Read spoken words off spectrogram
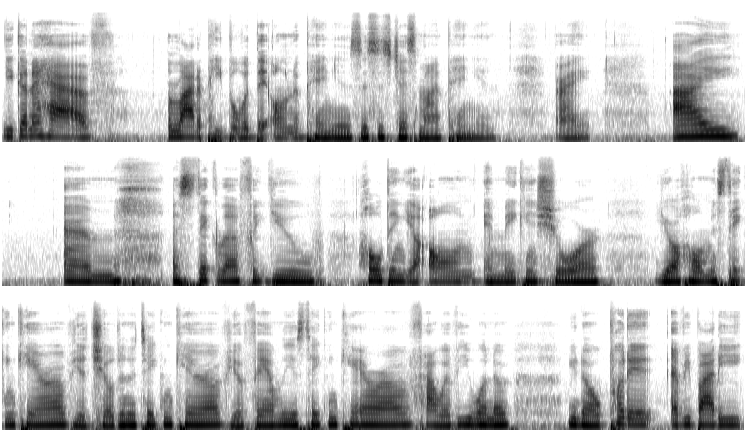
you're going to have a lot of people with their own opinions. This is just my opinion. Right. I am a stickler for you holding your own and making sure your home is taken care of, your children are taken care of, your family is taken care of, however you want to you know, put it, everybody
